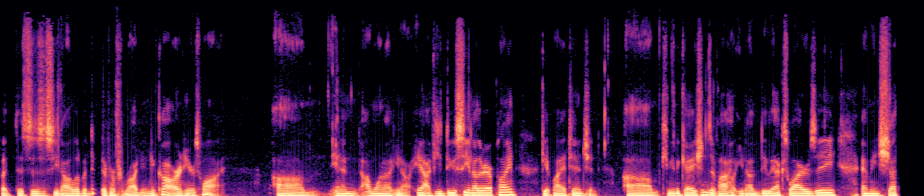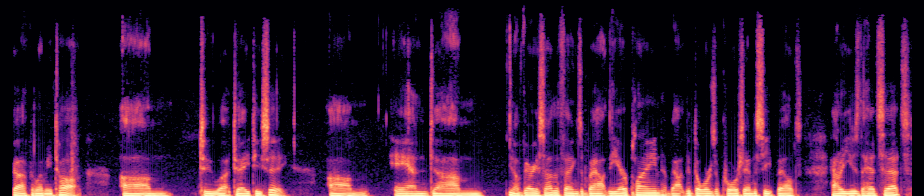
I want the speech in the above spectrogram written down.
but this is you know a little bit different from riding in your car, and here's why. Um, and I want to, you know, yeah, if you do see another airplane, get my attention um, communications. If I, you know, do X, Y, or Z, I mean, shut up and let me talk um, to uh, to ATC, um, and um, you know, various other things about the airplane, about the doors, of course, and the seat belts, how to use the headsets.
